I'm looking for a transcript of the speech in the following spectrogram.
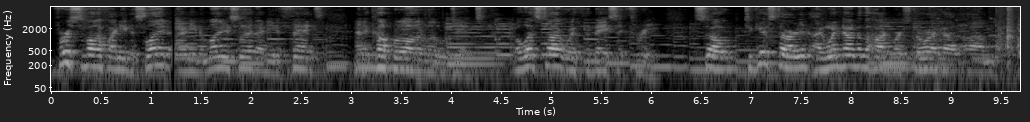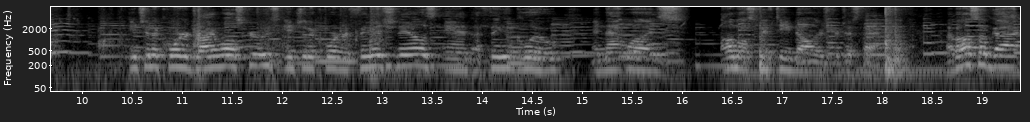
First of all, if I need a sled, I need a miter sled, I need a fence, and a couple other little jigs. But let's start with the basic three. So to get started, I went down to the hardware store. I got um, inch and a quarter drywall screws, inch and a quarter finish nails, and a thing of glue, and that was almost $15 for just that. I've also got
